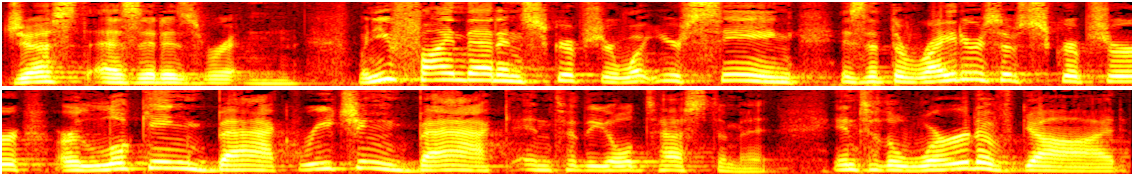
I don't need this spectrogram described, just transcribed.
Just as it is written. When you find that in Scripture, what you're seeing is that the writers of Scripture are looking back, reaching back into the Old Testament, into the Word of God,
